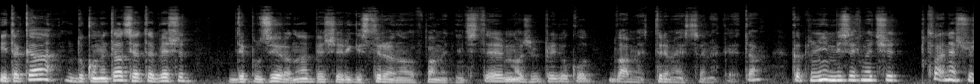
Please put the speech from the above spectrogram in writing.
И така документацията беше депозирана, беше регистрирана в паметниците, може би преди около 2 месеца, 3 месеца някъде там. Като ние мислехме, че това нещо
